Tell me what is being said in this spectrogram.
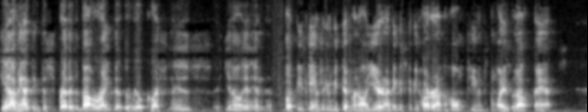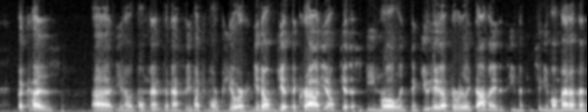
Yeah, I mean, I think the spread is about right. The, the real question is, you know, and, and but these games are going to be different all year, and I think it's going to be harder on the home team in some ways without fans because uh, you know, momentum has to be much more pure. You don't get the crowd, you don't get a steamrolling thing. You, you have to really dominate the team to continue momentum, and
